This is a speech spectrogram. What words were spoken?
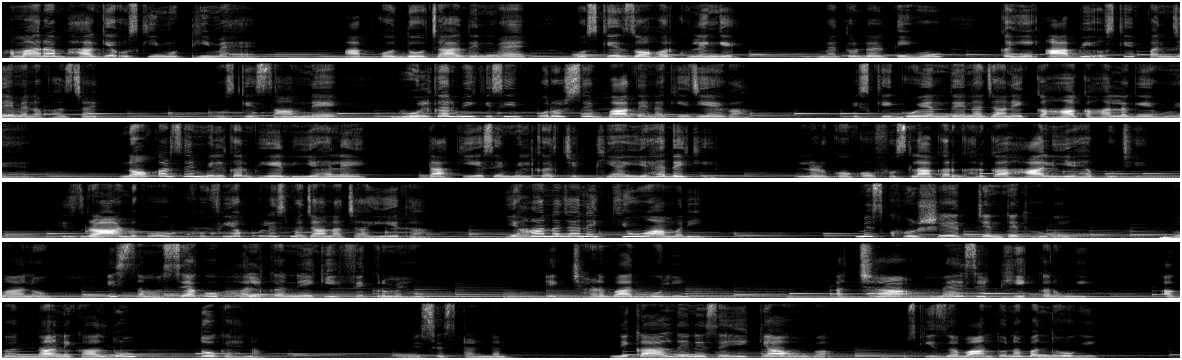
हमारा भाग्य उसकी मुट्ठी में है। आपको दो चार दिन में उसके जौहर खुलेंगे। मैं तो डरती हूँ कहीं आप भी उसके पंजे में न फंस जाएँ। उसके सामने भूलकर भी किसी पुरुष से बातें न कीजिएगा। इसके गोयंदे न जाने कहाँ कहाँ लगे हुए हैं। नौकर से मिलकर भेद यह ले, डाकिए से मिलकर चिट्ठियाँ यह देखे। लड़कों को फुसलाकर घर का हाल यह पूछे, इस रांड को खुफिया पुलिस में जाना चाहिए था। यहाँ न जाने क्यों आ मरी? मिस खुर्शेद चिंतित हो गई। मानो इस समस्या को हल करने की फ़िक्र में हो। एक क्षण बाद बोली अच्छा मैं इसे ठीक करूँगी। अगर ना निकाल दूँ तो कहना। मिसेस टंडन, निकाल देने से ही क्या होगा? उसकी जबान तो ना बंद होगी।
